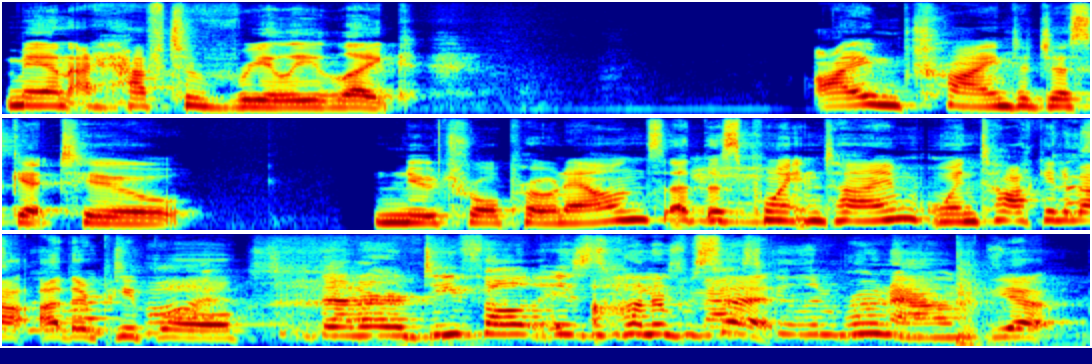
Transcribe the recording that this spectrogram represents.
man, I have to really like. I'm trying to just get to neutral pronouns at this mm. point in time when talking about other people. that our default is to use 100%. masculine pronouns, Yep.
